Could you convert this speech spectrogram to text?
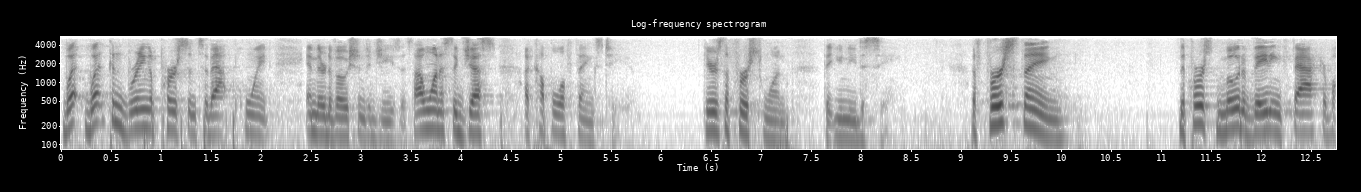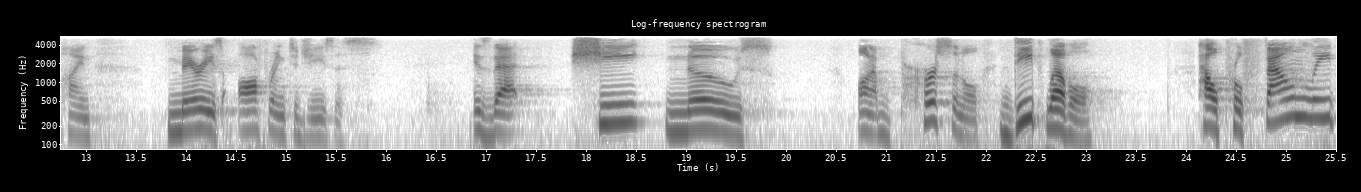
What, what can bring a person to that point in their devotion to Jesus? I want to suggest a couple of things to you. Here's the first one that you need to see. The first thing the first motivating factor behind Mary's offering to Jesus is that she knows on a personal, deep level how profoundly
